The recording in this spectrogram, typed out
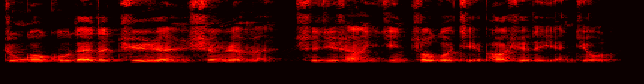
中国古代的巨人圣人们实际上已经做过解剖学的研究了。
